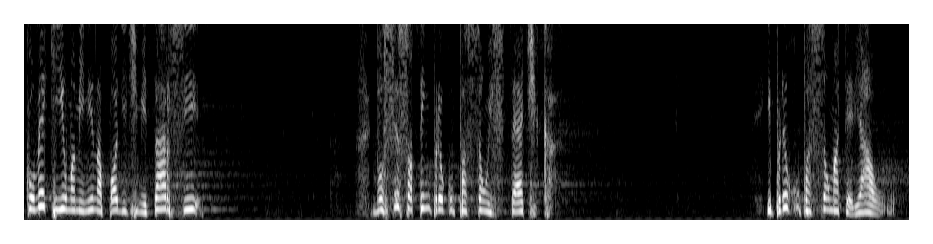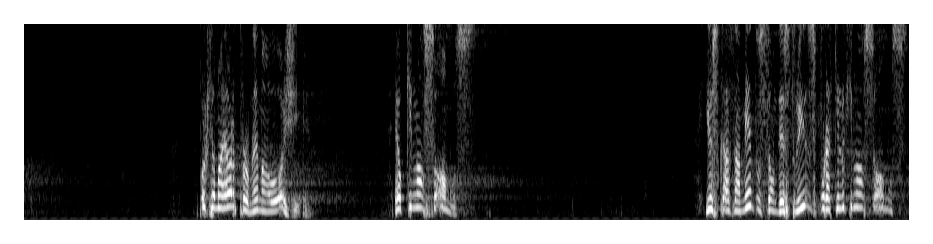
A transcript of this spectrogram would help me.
Como é que uma menina pode te imitar se você só tem preocupação estética e preocupação material. Porque o maior problema hoje é o que nós somos. E os casamentos são destruídos por aquilo que nós somos.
